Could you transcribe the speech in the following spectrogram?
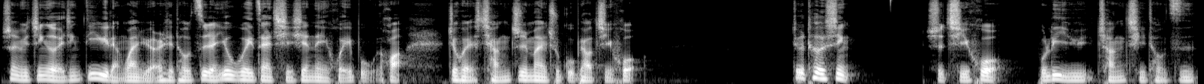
剩余金额已经低于两万元，而且投资人又未在期限内回补的话，就会强制卖出股票期货。这个特性使期货不利于长期投资。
